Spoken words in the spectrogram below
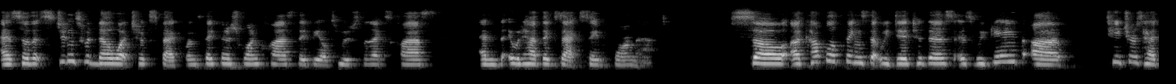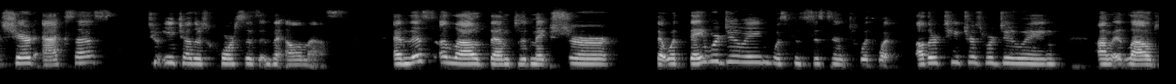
And so that students would know what to expect. Once they finish one class, they'd be able to move to the next class and it would have the exact same format. So a couple of things that we did to this is we gave uh, teachers had shared access to each other's courses in the LMS. And this allowed them to make sure that what they were doing was consistent with what other teachers were doing. Um, it allowed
